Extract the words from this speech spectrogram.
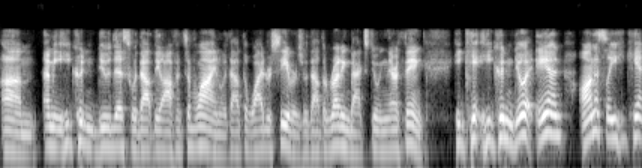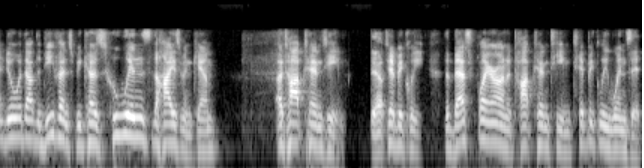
um, I mean, he couldn't do this without the offensive line, without the wide receivers, without the running backs doing their thing. He can't. He couldn't do it, and honestly, he can't do it without the defense because who wins the Heisman, Kim? A top ten team. Yeah. Typically, the best player on a top 10 team typically wins it.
